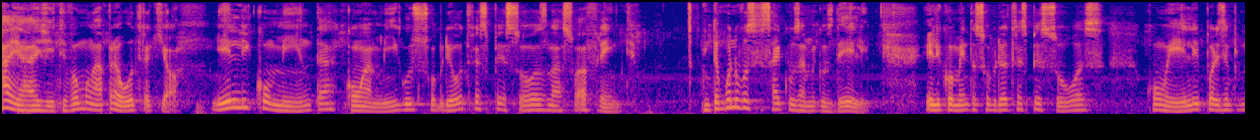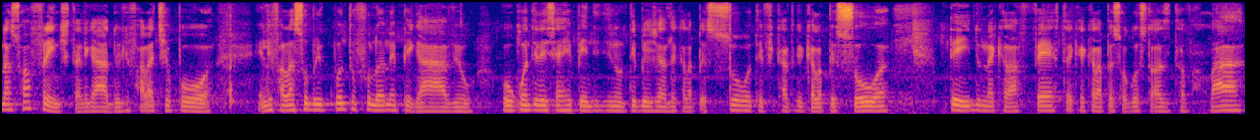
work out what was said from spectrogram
Ai, ai, gente, vamos lá para outra aqui, ó. Ele comenta com amigos sobre outras pessoas na sua frente. Então, quando você sai com os amigos dele, ele comenta sobre outras pessoas com ele, por exemplo, na sua frente, tá ligado? Ele fala tipo, ele fala sobre quanto fulano é pegável, ou quanto ele se arrepende de não ter beijado aquela pessoa, ter ficado com aquela pessoa, ter ido naquela festa que aquela pessoa gostosa estava lá,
